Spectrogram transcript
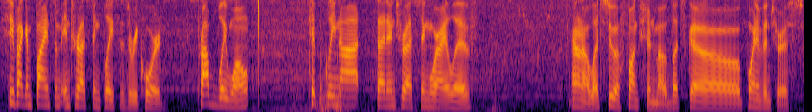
see if I can find some interesting places to record. Probably won't. Typically not that interesting where I live. I don't know, let's do a function mode. Let's go point of interest.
